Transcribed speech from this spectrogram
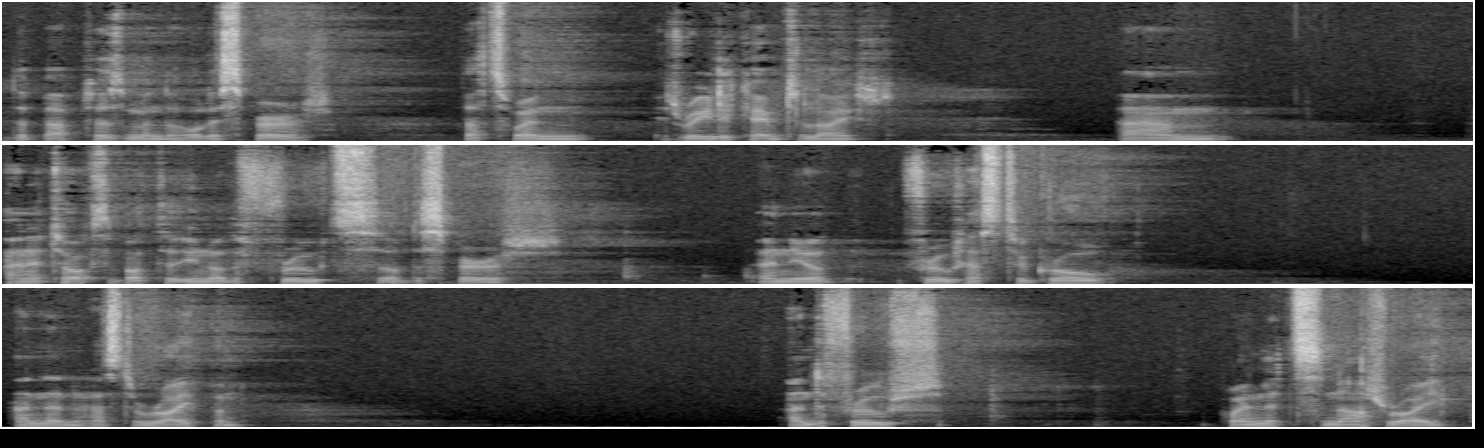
the baptism in the Holy Spirit. That's when it really came to light. Um, and it talks about the you know the fruits of the spirit, and you know fruit has to grow, and then it has to ripen. And the fruit, when it's not ripe,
